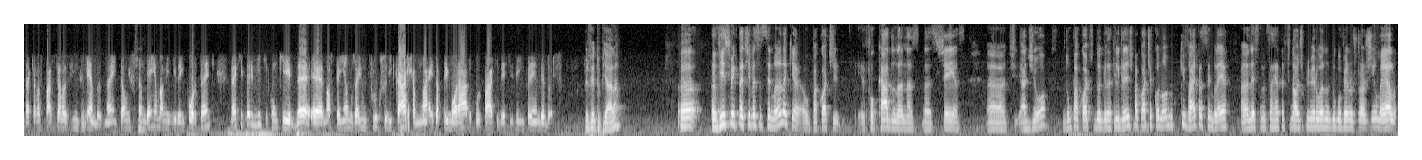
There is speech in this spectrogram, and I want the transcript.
daquelas parcelas vincendas. Né? Então, isso Sim. também é uma medida importante né, que permite com que né, é, nós tenhamos aí um fluxo de caixa mais aprimorado por parte desses empreendedores. Perfeito, Piara. Uh, expectativa essa semana que o pacote focado na, nas, nas cheias uh, adiou de um pacote, do, daquele grande pacote econômico que vai para a Assembleia nessa reta final de primeiro ano do governo Jorginho Melo,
